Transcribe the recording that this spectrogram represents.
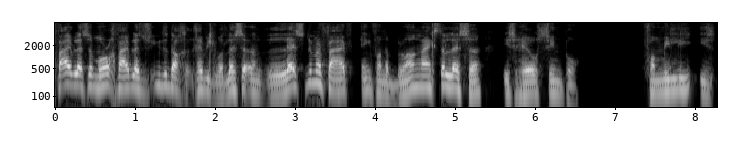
vijf lessen, morgen vijf lessen. Dus iedere dag geef ik wat lessen. En les nummer 5, een van de belangrijkste lessen, is heel simpel. Familie is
